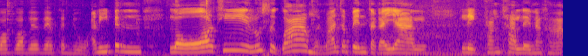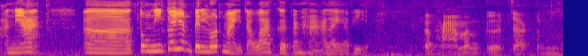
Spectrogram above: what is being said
วับวับแวบแวบกันอยู่ อันนี้เป็นล้อที่รู้สึกว่าเหมือนว่าจะเป็นจักรยานเหล็กทั้งคันเลยนะคะ อันเนี้ยเอ่อตรงนี้ก็ยังเป็นรถใหม่แต่ว่าเกิดปัญหาอะไรอะพี่ ปัญหามันเกิดจากตรงนี้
